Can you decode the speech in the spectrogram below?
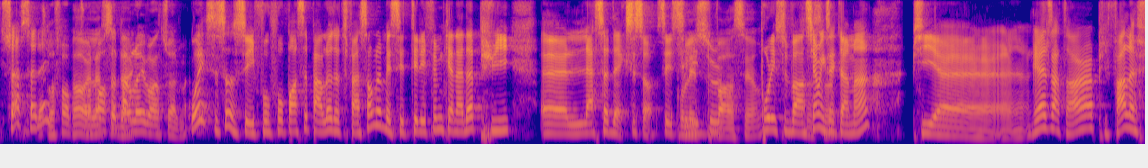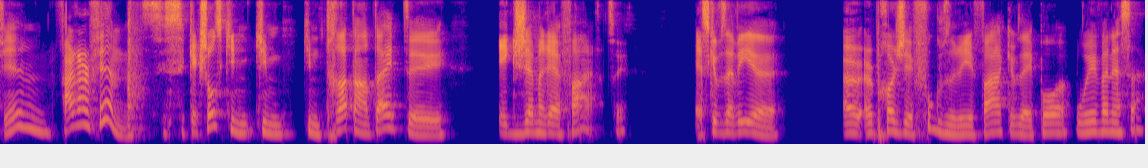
Ça, Sodec? Tu vas, faire- Ah tu ouais, vas là, passer ça par là éventuellement. Oui, c'est ça. c'est- Il faut, faut passer par là de toute façon, là, mais c'est Téléfilm Canada puis euh, la Sodec, c'est ça. C'est, Pour les deux- subventions. Pour les subventions, ça. exactement. Puis euh, réalisateur, puis faire le film. Faire un film. C'est, c'est quelque chose qui, me- qui, me- qui me trotte en tête et, et que j'aimerais faire. tu sais. Est-ce que vous avez euh, un, un projet fou que vous voudriez faire que vous n'avez pas? Oui, Vanessa,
